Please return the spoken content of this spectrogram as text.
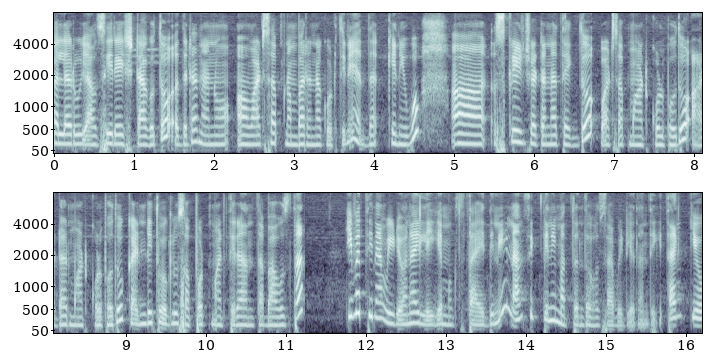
ಕಲರು, ಯಾವ ಸೀರೆ ಇಷ್ಟ ಆಗುತ್ತೋ ಅದನ್ನು ನಾನು ವಾಟ್ಸಪ್ ನಂಬರನ್ನು ಕೊಡ್ತೀನಿ. ಅದಕ್ಕೆ ನೀವು ಸ್ಕ್ರೀನ್ಶಾಟನ್ನು ತೆಗೆದು ವಾಟ್ಸಪ್ ಮಾಡ್ಕೊಳ್ಬೋದು, ಆರ್ಡರ್ ಮಾಡ್ಕೊಳ್ಬೋದು. ಖಂಡಿತವಾಗ್ಲೂ ಸಪೋರ್ಟ್ ಮಾಡ್ತೀರಾ ಅಂತ ಭಾವಿಸ್ತಾ ಇವತ್ತಿನ ವಿಡಿಯೋನ ಇಲ್ಲಿಗೆ ಮುಗಿಸ್ತಾ ಇದ್ದೀನಿ. ನಾನು ಸಿಗ್ತೀನಿ ಮತ್ತೊಂದು ಹೊಸ ವಿಡಿಯೋದೊಂದಿಗೆ. Thank you.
